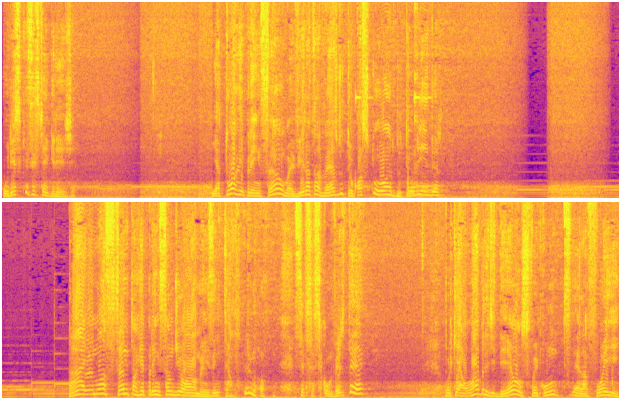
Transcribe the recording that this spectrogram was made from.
Por isso que existe a igreja. E a tua repreensão vai vir através do teu pastor, do teu líder. Ah, eu não aceito a repreensão de homens. Então, irmão, você precisa se converter. Porque a obra de Deus foi com, ela foi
